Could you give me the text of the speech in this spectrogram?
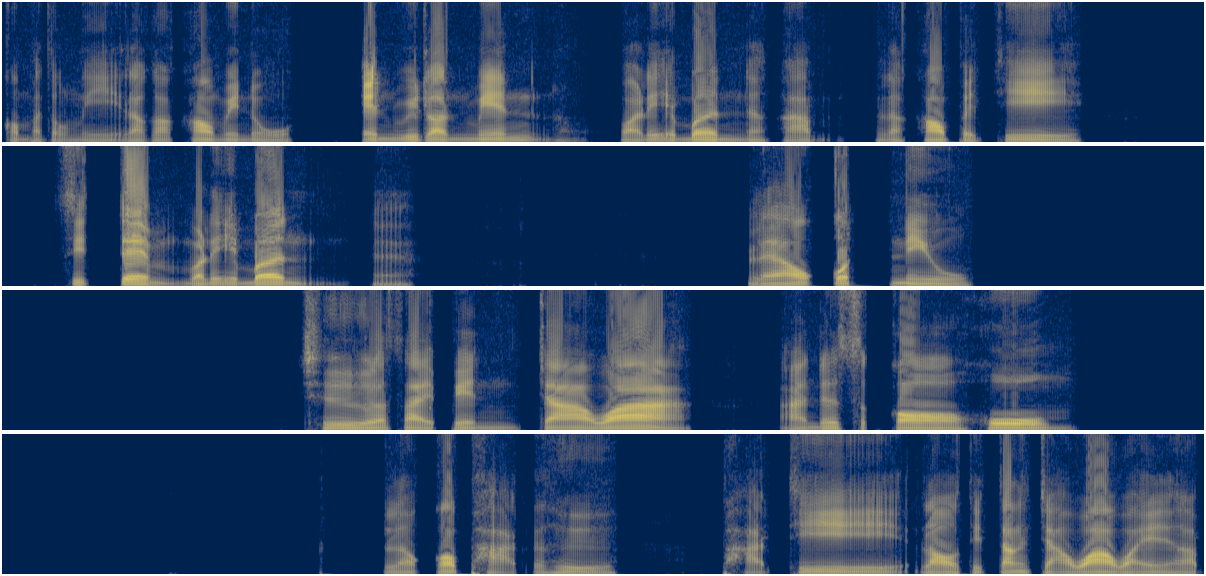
ก็มาตรงนี้แล้วก็เข้าเมนู Environment Variable นะครับ แล้วเข้าไปที่ System Variable นะแล้วกด New ชื่อเราใส่เป็น Java underscore home แล้วก็ผาดก็คือ พาร์ทที่เราติดตั้ง Java ไว้นะครับ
